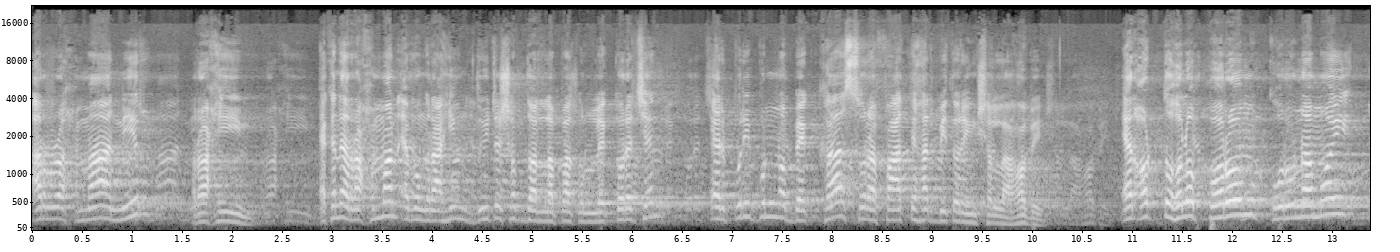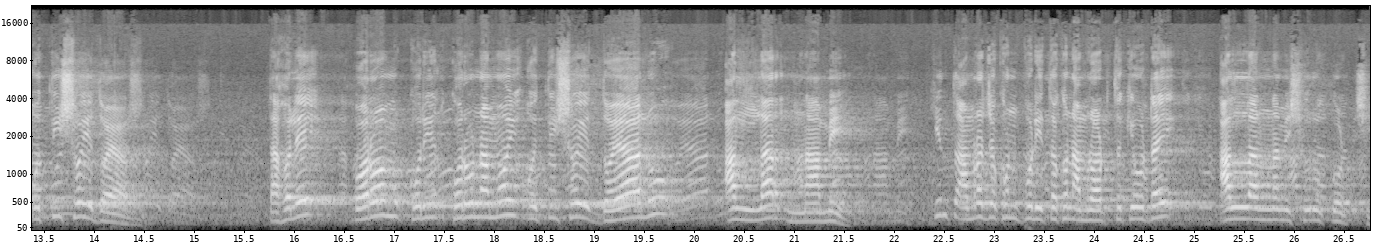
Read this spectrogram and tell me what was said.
আর রহমানির রহিম। এখানে রহমান এবং রাহিম দুইটা শব্দ আল্লাহ পাক উল্লেখ করেছেন। এর পরিপূর্ণ ব্যাখ্যা সোরা ফাতেহার ভিতরে ইনশাল্লাহ হবে। এর অর্থ হলো পরম করুণাময়, অতিশয় দয়ালু। তাহলে পরম করুণাময়, অতিশয় দয়ালু আল্লাহর নামে। কিন্তু আমরা যখন পড়ি, তখন আমরা অর্থ কি ওটাই? আল্লাহর নামে শুরু করছি।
